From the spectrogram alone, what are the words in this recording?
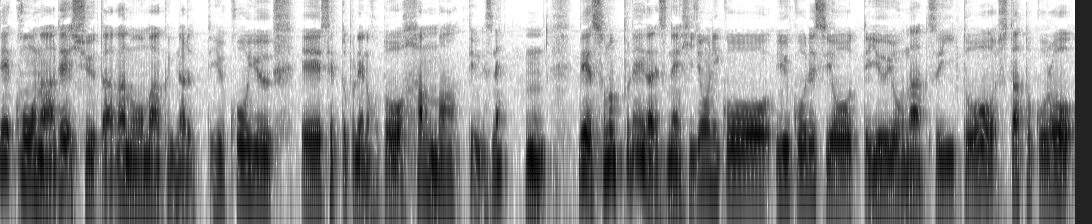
でコーナーでシューターがノーマークになるっていうこういう、えー、セットプレーのことをハンマーっていうんですね。うん、でそのプレーがですね非常にこう有効ですよっていうようなツイートをしたところ、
